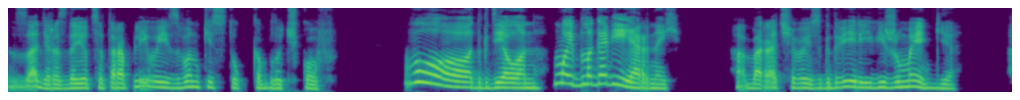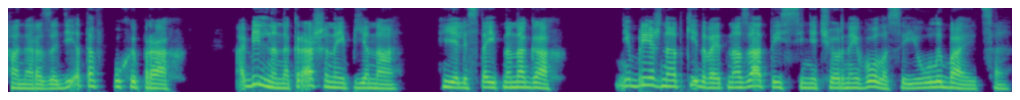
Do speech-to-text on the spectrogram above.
Сзади раздается торопливый и звонкий стук каблучков. «Вот где он, мой благоверный!» Оборачиваюсь к двери и вижу Мэгги. Она разодета в пух и прах, обильно накрашена и пьяна, еле стоит на ногах, небрежно откидывает назад истинно черные волосы и улыбается.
